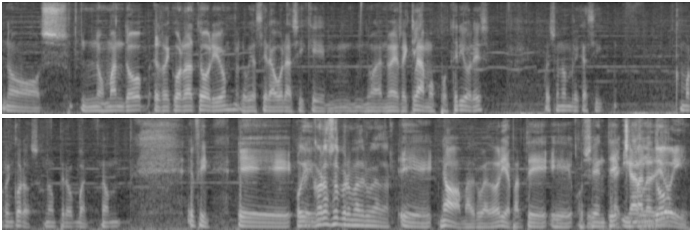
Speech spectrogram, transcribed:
nos, nos mandó el recordatorio. Lo voy a hacer ahora, así que no, no hay reclamos posteriores. Pues es un hombre casi como rencoroso, ¿no? Pero bueno, no. En fin. Eh, hoy hay- Rencoroso pero madrugador. eh, no, madrugador y aparte eh, oyente. La y charla de mandó, hoy.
